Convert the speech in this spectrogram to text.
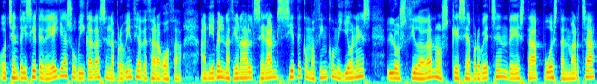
87 de ellas ubicadas en la provincia de Zaragoza. A nivel nacional serán 7,5 millones los ciudadanos que se aprovechen de esta puesta en marcha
